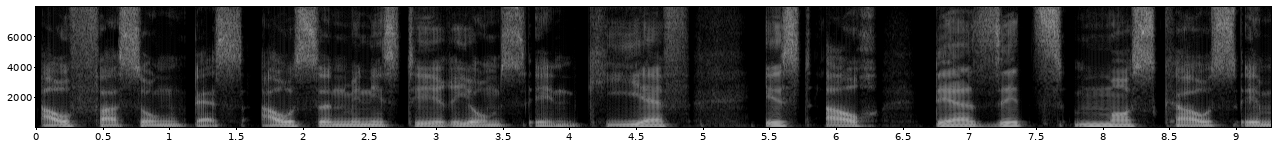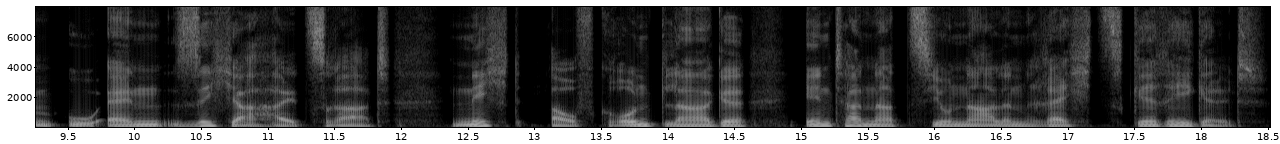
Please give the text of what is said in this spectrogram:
Auffassung des Außenministeriums in Kiew ist auch der Sitz Moskaus im UN-Sicherheitsrat nicht auf Grundlage internationalen Rechts geregelt.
